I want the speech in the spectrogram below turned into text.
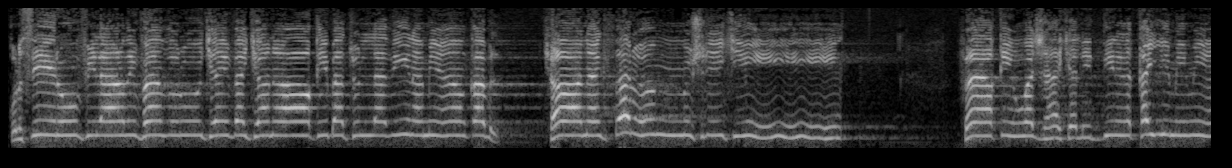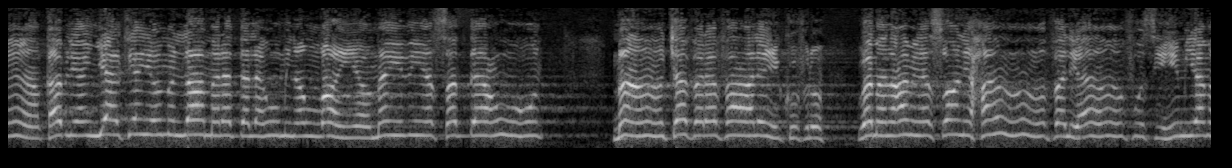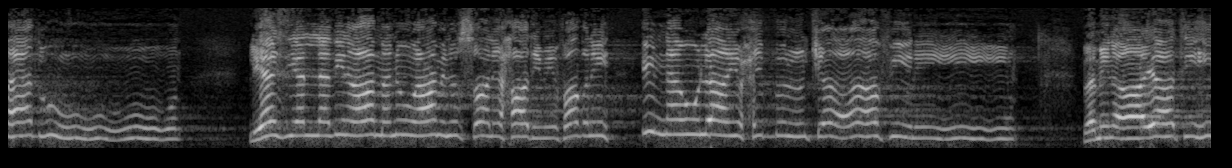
قل سيروا في الأرض فانظروا كيف كان عاقبة الذين من قبل. كان أكثرهم مشركين. فاقم وجهك للدين القيم من قبل أن يأتي يوم لا مرد له من الله يومئذ يصدعون من كفر فعليه كفره ومن عمل صالحا فلأنفسهم يمهدون. ليجزي الذين آمنوا وعملوا الصالحات من فضله إنه لا يحب الكافرين. ومن آياته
